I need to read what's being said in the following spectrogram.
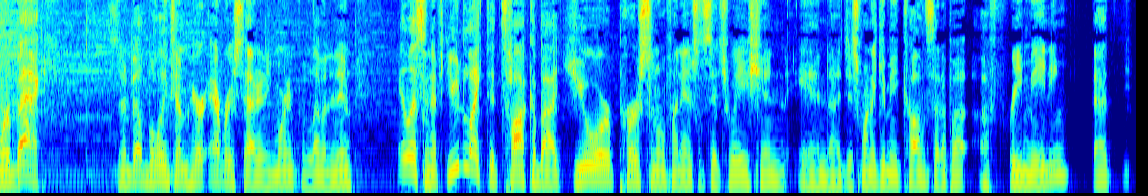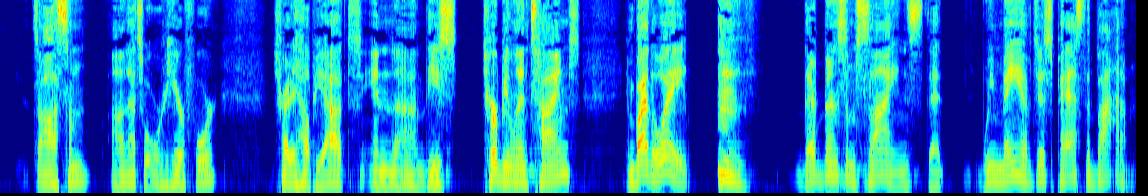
We're back. To Bill Bullington here every Saturday morning from 11 to noon. Hey, listen, if you'd like to talk about your personal financial situation and uh, just want to give me a call and set up a, a free meeting, that it's awesome. Uh, that's what we're here for. Try to help you out in uh, these turbulent times. And by the way, there have been some signs that we may have just passed the bottom.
